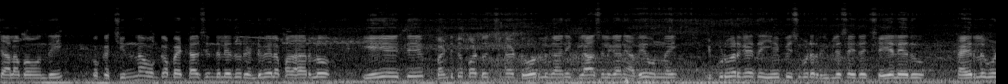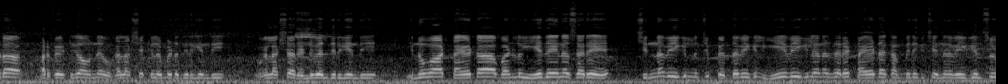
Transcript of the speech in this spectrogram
చాలా బాగుంది. ఒక చిన్న ఒక్క పెట్టాల్సింది లేదు రెండు వేల పదహారులో ఏ అయితే బండితో పాటు వచ్చిన డోర్లు కానీ గ్లాసులు కానీ అవే ఉన్నాయి. ఇప్పుడు వరకు అయితే ఏపీసీ కూడా రీప్లేస్ అయితే చేయలేదు. టైర్లు కూడా పర్ఫెక్ట్గా ఉన్నాయి. ఒక లక్ష కిలోమీటర్ తిరిగింది ఒక లక్ష రెండు వేలు తిరిగింది. ఇన్నోవా టయోటా బండ్లు ఏదైనా సరే చిన్న వెహికల్ నుంచి పెద్ద వెహికల్ ఏ వెహికల్ అయినా సరే టయోటా కంపెనీకి చెందిన వెహికల్స్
